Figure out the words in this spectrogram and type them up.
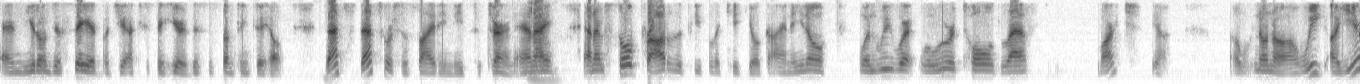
And you don't just say it, but you actually say, "Here, this is something to help." That's that's where society needs to turn. And I and I'm so proud of the people at Kikyoka. And you know, when we were when we were told last March, yeah, uh, no, no, a week, a year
